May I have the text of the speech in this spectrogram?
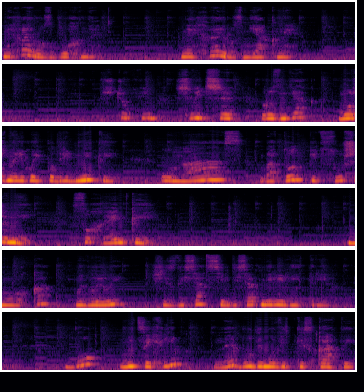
Нехай розбухне, нехай розм'якне. Щоб він швидше розм'як, можна його й подрібнити. У нас батон підсушений, сухенький. Молока ми влили 60-70 мл. Бо ми цей хліб не будемо відтискати.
